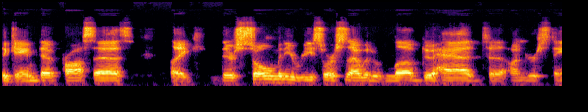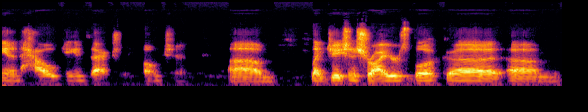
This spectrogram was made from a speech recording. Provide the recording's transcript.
the game dev process. Like there's so many resources I would have loved to have had to understand how games actually function. Um, like Jason Schreier's book uh, um,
